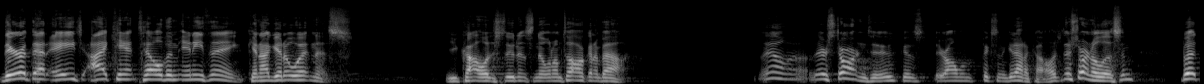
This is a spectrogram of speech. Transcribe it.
They're at that age, I can't tell them anything. Can I get a witness? You college students know what I'm talking about. Well, uh, they're starting to because they're all fixing to get out of college. They're starting to listen. But,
